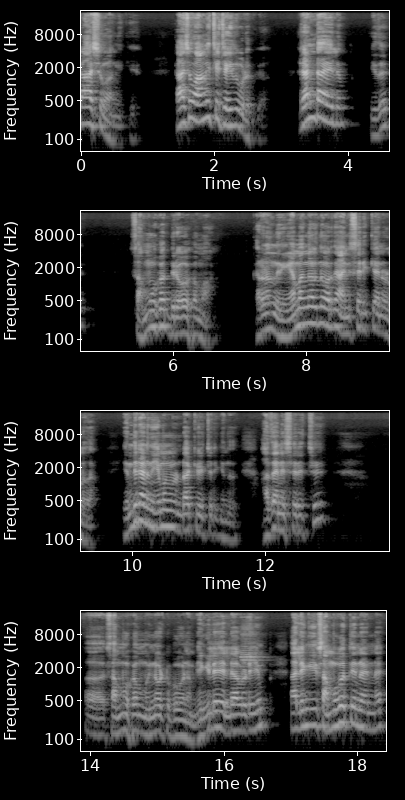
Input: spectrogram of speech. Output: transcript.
കാശ് വാങ്ങിക്കുക. കാശ് വാങ്ങിച്ച് ചെയ്തു കൊടുക്കുക. രണ്ടായാലും ഇത് സമൂഹദ്രോഹമാണ്. കാരണം നിയമങ്ങൾ എന്ന് പറഞ്ഞാൽ അനുസരിക്കാനുള്ളതാണ്. എന്തിനാണ് നിയമങ്ങൾ ഉണ്ടാക്കി വെച്ചിരിക്കുന്നത്? അതനുസരിച്ച് സമൂഹം മുന്നോട്ട് പോകണം. എങ്കിലേ എല്ലാവരുടെയും അല്ലെങ്കിൽ ഈ സമൂഹത്തിന് തന്നെ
